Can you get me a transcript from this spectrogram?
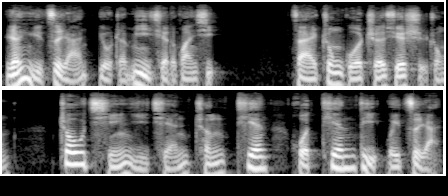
人与自然有着密切的关系。在中国哲学史中，周秦以前称天或天地为自然。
